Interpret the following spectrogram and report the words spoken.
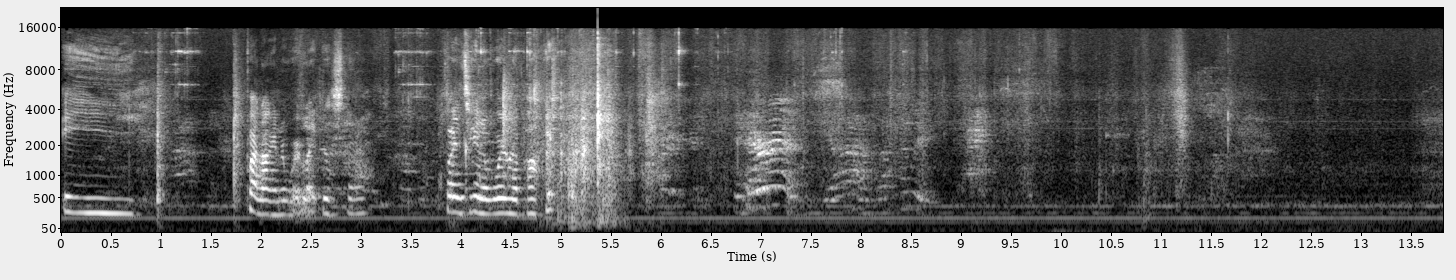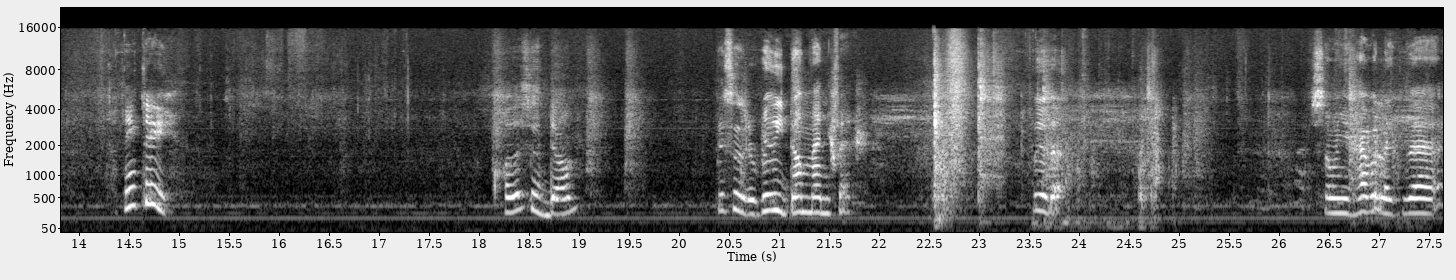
eh, probably not gonna wear it like this at all. Probably just gonna wear in my pocket. Think they. Oh, this is dumb. This is a really dumb manufacturer. Look at that. So when you have it like that,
